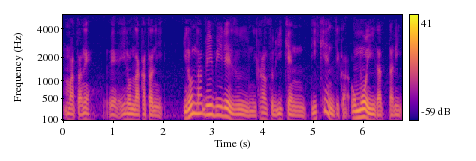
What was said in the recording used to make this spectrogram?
またね、えー、いろんな方にいろんなベイビーレイズに関する意見、意見っていうか、思いだったり、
